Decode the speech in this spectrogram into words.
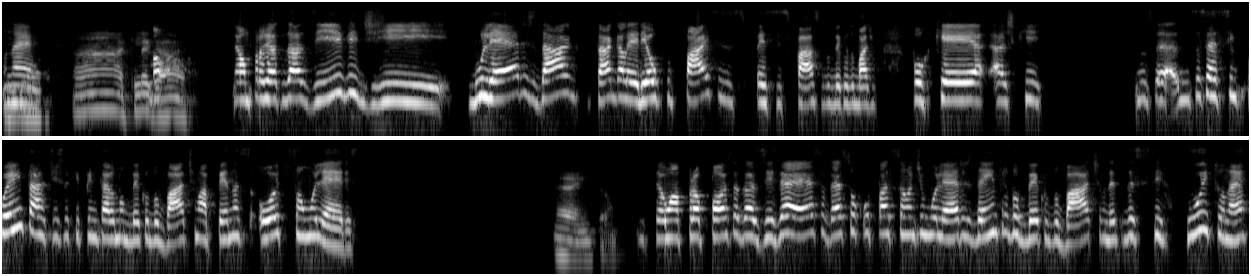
né? Ah, que legal. É um projeto da Ziv de mulheres da, da galeria ocupar esse, esse espaço do Beco do Batman, porque acho que não sei, não sei se é 50 artistas que pintaram no Beco do Batman, apenas oito são mulheres. É, então. Então, a proposta da Ziv é essa, dessa ocupação de mulheres dentro do Beco do Batman, dentro desse circuito, né?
